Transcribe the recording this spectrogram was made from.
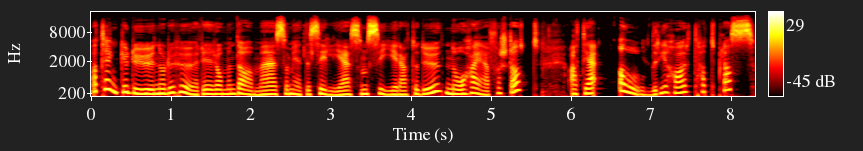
Hva tenker du når du hører om en dame som heter Silje, som sier at du, nå har jeg forstått at jeg aldri har tatt plass?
